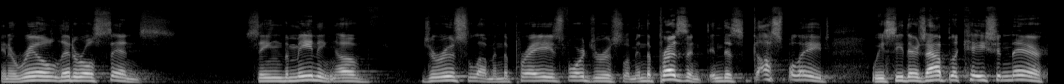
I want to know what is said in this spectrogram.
in a real literal sense, seeing the meaning of Jerusalem and the praise for Jerusalem. In the present, in this gospel age, we see there's application there,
